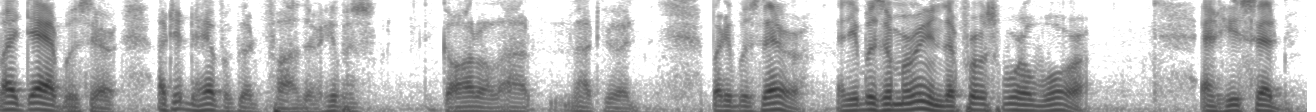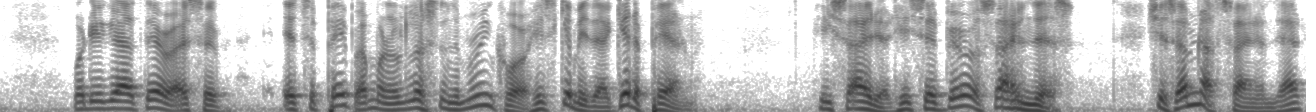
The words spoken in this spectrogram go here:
My dad was there. I didn't have a good father. He was gone a lot, not good. But he was there. And he was a Marine, the First World War. And he said, What do you got there? I said, It's a paper. I'm going to enlist in the Marine Corps. He said, Give me that. Get a pen. He signed it. He said, Vera, sign this. She says, I'm not signing that.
